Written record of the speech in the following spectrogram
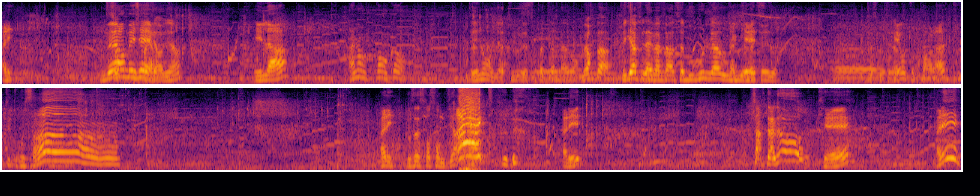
Allez. Meurs, mégère Intervient. Et là. Ah non, pas encore. Et non, il y a toujours il y a ce pattern d'avant. Meurs pas. Fais gaffe, là, il va faire sa bouboule là où il va T'inquiète. tirer de- Euh, ok, on tourne par là. Tout est trop simple. Allez, Comme ça, se transforme direct. Allez. Sharknado Ok. Allez,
